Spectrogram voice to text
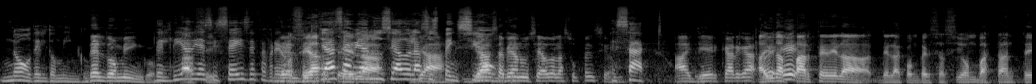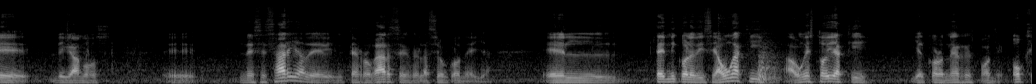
No, del domingo. Del domingo. Del día 16 de febrero. ya se había anunciado la suspensión. Ya se había anunciado la suspensión. Exacto. Ayer carga... Hay una eh, eh. parte de la, de la conversación bastante, digamos, eh, necesaria de interrogarse en relación con ella. El técnico le dice, aún aquí, aún estoy aquí. Y el coronel responde, ok,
